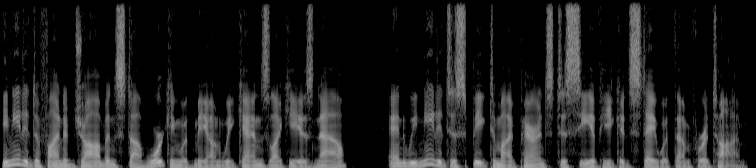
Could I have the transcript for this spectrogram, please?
He needed to find a job and stop working with me on weekends like he is now, and we needed to speak to my parents to see if he could stay with them for a time.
